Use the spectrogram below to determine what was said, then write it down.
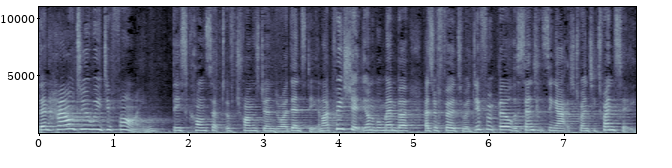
then how do we define this concept of transgender identity? And I appreciate the Honourable Member has referred to a different bill, the Sentencing Act 2020.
